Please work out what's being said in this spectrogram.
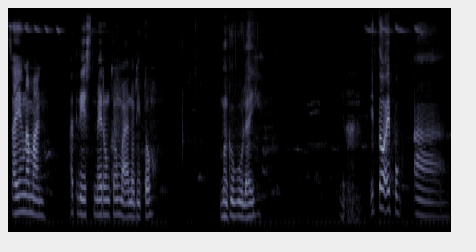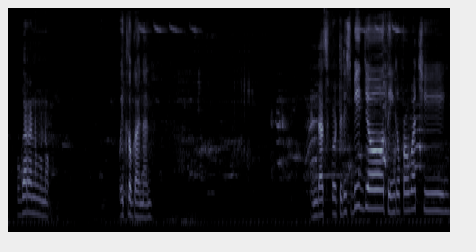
Sayang naman. At least, meron kang maano dito. Magugulay. Ito ay pug, ah, pugaran ng manok. O itloganan. And that's for today's video. Thank you for watching.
